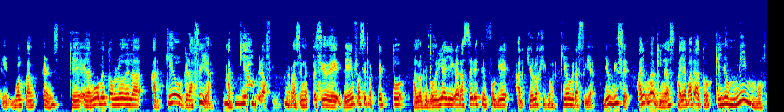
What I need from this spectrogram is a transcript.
el Wolfgang Ernst, que en algún momento habló de la arqueografía. Arqueografía. Hace una especie de, énfasis respecto a lo que podría llegar a ser este enfoque arqueológico, arqueografía. Y él dice, hay máquinas, hay aparatos que ellos mismos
